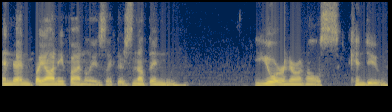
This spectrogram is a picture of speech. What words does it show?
And then Bayani finally is like, there's nothing your or anyone else can do.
